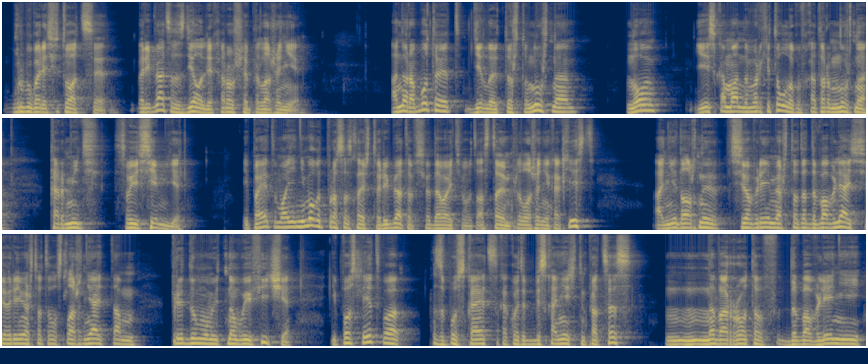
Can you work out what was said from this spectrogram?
грубо говоря, ситуация. Ребята сделали хорошее приложение. Оно работает, делает то, что нужно, но есть команда маркетологов, которым нужно кормить свои семьи. И поэтому они не могут просто сказать, что ребята, все, давайте вот оставим приложение как есть. Они должны все время что-то добавлять, все время что-то усложнять, там, придумывать новые фичи. И после этого запускается какой-то бесконечный процесс наворотов, добавлений,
